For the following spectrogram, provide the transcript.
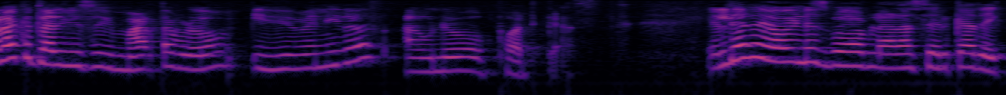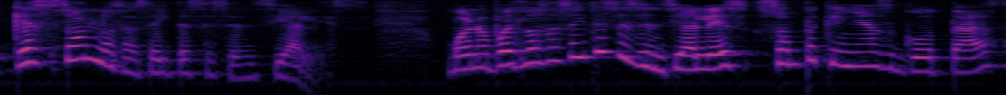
Hola, ¿qué tal? Yo soy Marta Brum y bienvenidos a un nuevo podcast. El día de hoy les voy a hablar acerca de qué son los aceites esenciales. Bueno, pues los aceites esenciales son pequeñas gotas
